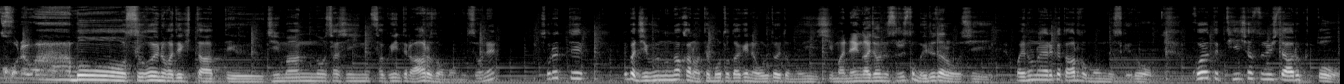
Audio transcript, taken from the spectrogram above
これはもうすごいのができたっていう自慢の写真、作品っていうのはあると思うんですよね。それってやっぱ自分の中の手元だけに置いといてもいいし、まあ、年賀状にする人もいるだろうし、まあ、いろんなやり方あると思うんですけどこうやって T シャツにして歩くとも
